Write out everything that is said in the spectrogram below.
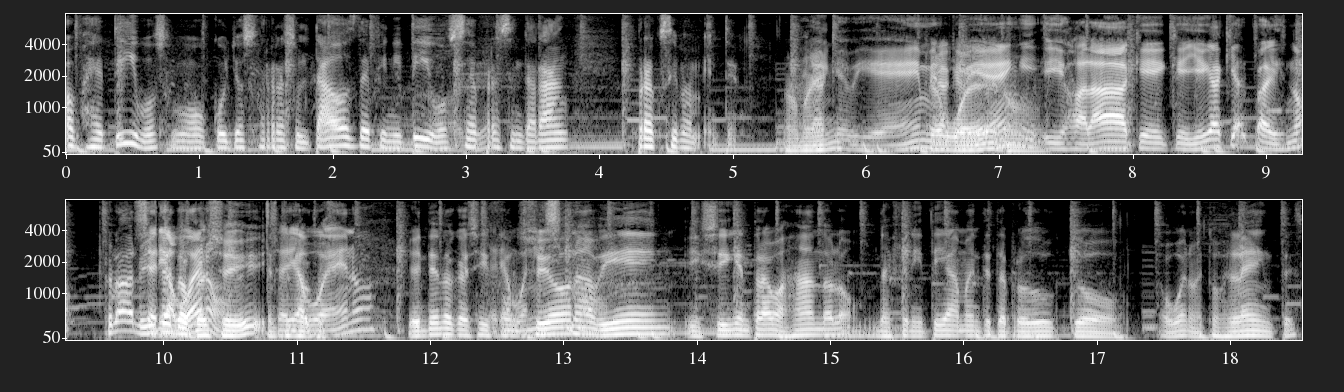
objetivos o cuyos resultados definitivos se presentarán próximamente. Mira qué bien, mira Qué qué, bueno. bien. Y, y ojalá que, que llegue aquí al país, ¿no? Claro, yo Sería entiendo bueno. que sí. Sería que sí. bueno. Yo entiendo que si Sería funciona buenísimo. bien y siguen trabajándolo, definitivamente este producto, o bueno, estos lentes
